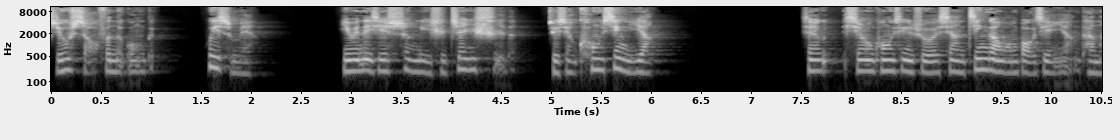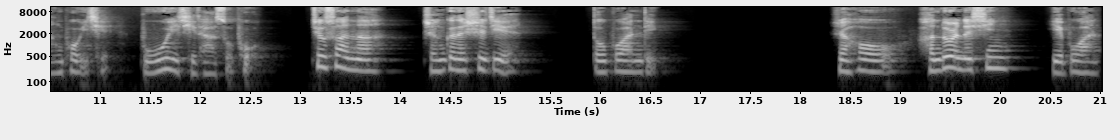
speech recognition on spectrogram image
只有少分的功德，为什么呀？因为那些胜利是真实的，就像空性一样。像形容空性说，像金刚王宝剑一样，它能破一切，不为其他所破。就算呢，整个的世界都不安定，然后很多人的心也不安，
